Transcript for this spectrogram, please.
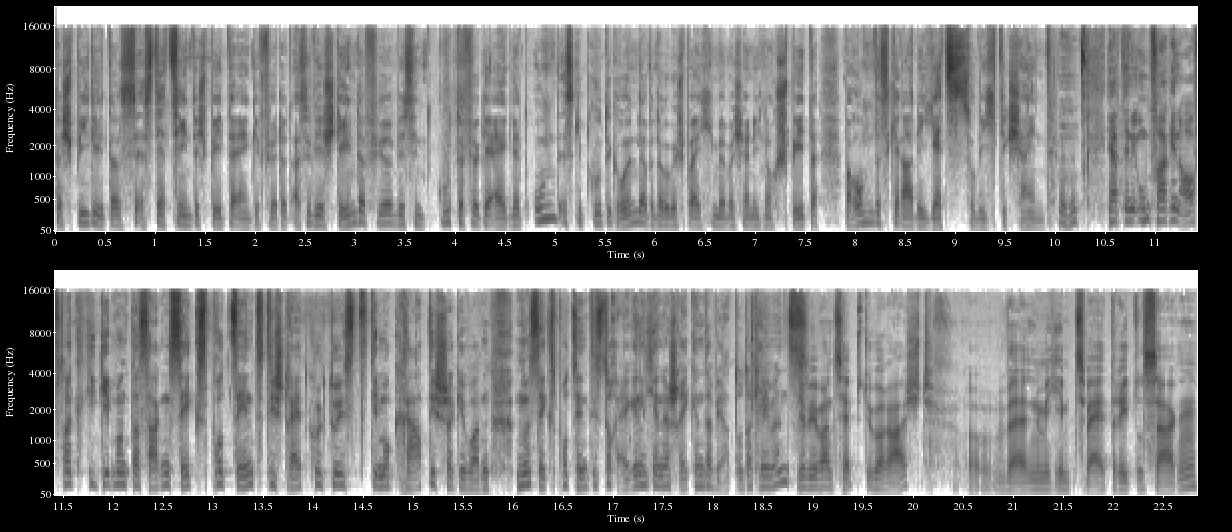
der Spiegel das erst Jahrzehnte später eingeführt hat. Also wir stehen dafür, wir sind gut dafür geeignet und es gibt gute Gründe, aber darüber sprechen wir wahrscheinlich noch später, warum das gerade jetzt so wichtig scheint. Mhm. Ihr habt eine Umfrage in Auftrag gegeben und da sagen 6 Prozent, die Streitkultur ist demokratischer geworden. Nur 6 Prozent ist doch eigentlich ein erschreckender Wert, oder Clemens? Ja, wir waren selbst überrascht, äh, weil nämlich eben zwei Drittel sagen,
